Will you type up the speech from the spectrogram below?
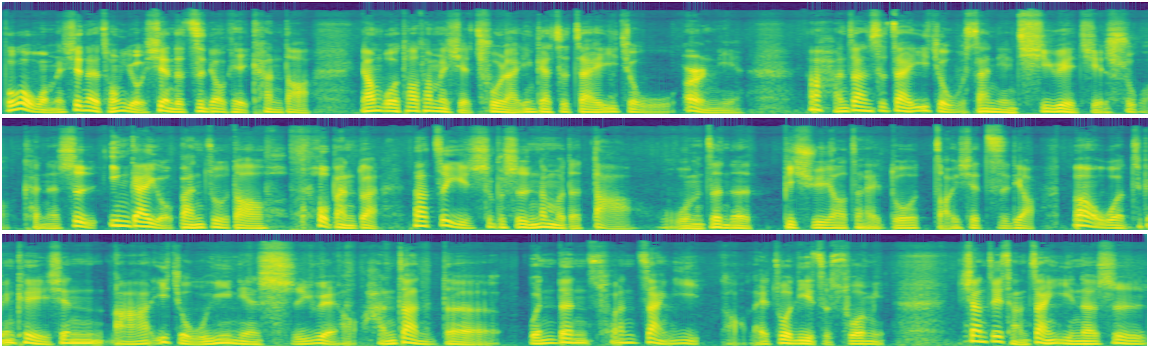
不过我们现在从有限的资料可以看到，杨伯涛他们写出来应该是在一九五二年，那韩战是在一九五三年七月结束，可能是应该有帮助到后半段。那至于是不是那么的大，我们真的必须要再多找一些资料。那我这边可以先拿一九五一年十月啊，韩战的文登川战役啊来做例子说明。像这场战役呢，是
